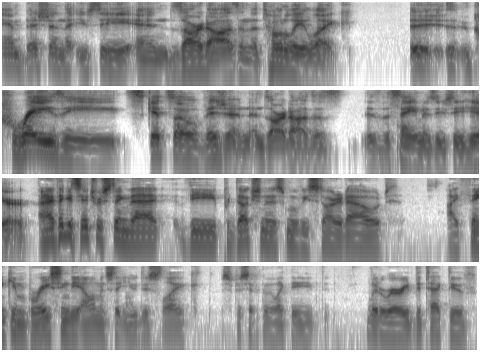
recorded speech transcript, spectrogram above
ambition that you see in Zardoz and the totally like uh, crazy schizo vision in Zardoz is is the same as you see here. And I think it's interesting that the production of this movie started out, I think, embracing the elements that you dislike, specifically like the, the literary detective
